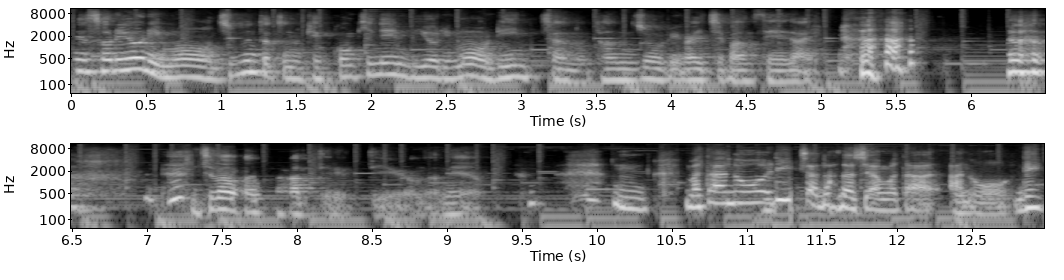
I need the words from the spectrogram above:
でそれよりも自分たちの結婚記念日よりもりんちゃんの誕生日が一番盛大 一番かかってるっていうようなね。うん、またあのりんちゃんの話はまたあのね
